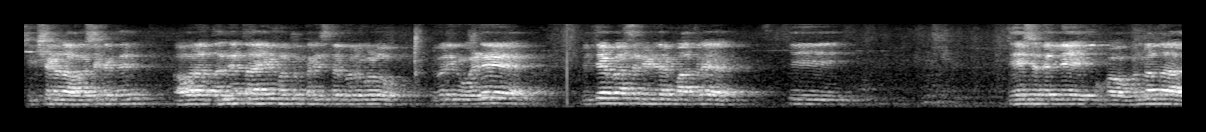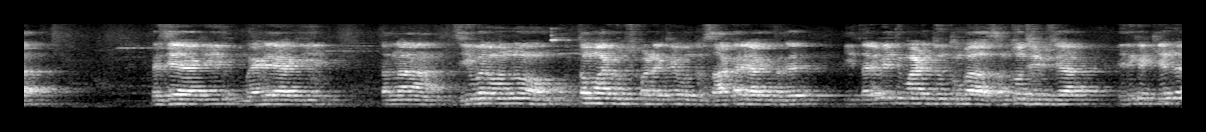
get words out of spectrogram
ಶಿಕ್ಷಣದ ಅವಶ್ಯಕತೆ, ಅವರ ತಂದೆ ತಾಯಿ ಮತ್ತು ಕನಿಷ್ಠ ಗುರುಗಳು ಇವರಿಗೆ ಒಳ್ಳೆಯ ವಿದ್ಯಾಭ್ಯಾಸ ನೀಡಿದಾಗ ಮಾತ್ರ ಈ ದೇಶದಲ್ಲಿ ಒಬ್ಬ ಉನ್ನತ ಪ್ರಜೆಯಾಗಿ ಮಹಿಳೆಯಾಗಿ ತನ್ನ ಜೀವನವನ್ನು ಉತ್ತಮವಾಗಿ ರೂಪಿಸಿಕೊಳ್ಳಕ್ಕೆ ಒಂದು ಸಹಕಾರಿಯಾಗುತ್ತದೆ ಈ ತರಬೇತಿ ಮಾಡಿದ್ದು ತುಂಬ ಸಂತೋಷದ ವಿಷಯ. ಇದಕ್ಕೆ ಕೇಂದ್ರ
